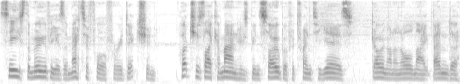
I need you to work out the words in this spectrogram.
sees the movie as a metaphor for addiction. Hutch is like a man who's been sober for 20 years, going on an all night bender.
